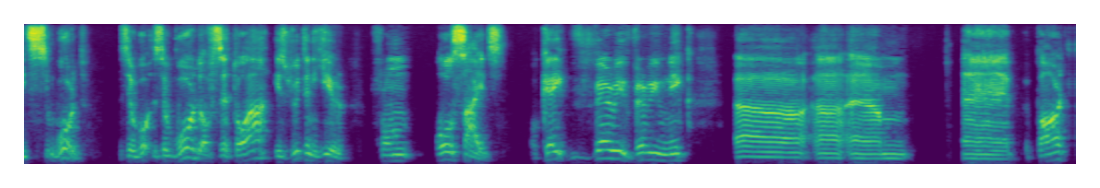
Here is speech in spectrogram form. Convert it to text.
it's word. The, the word of the Torah is written here from all sides. Okay, very, very unique uh, uh um, uh, part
